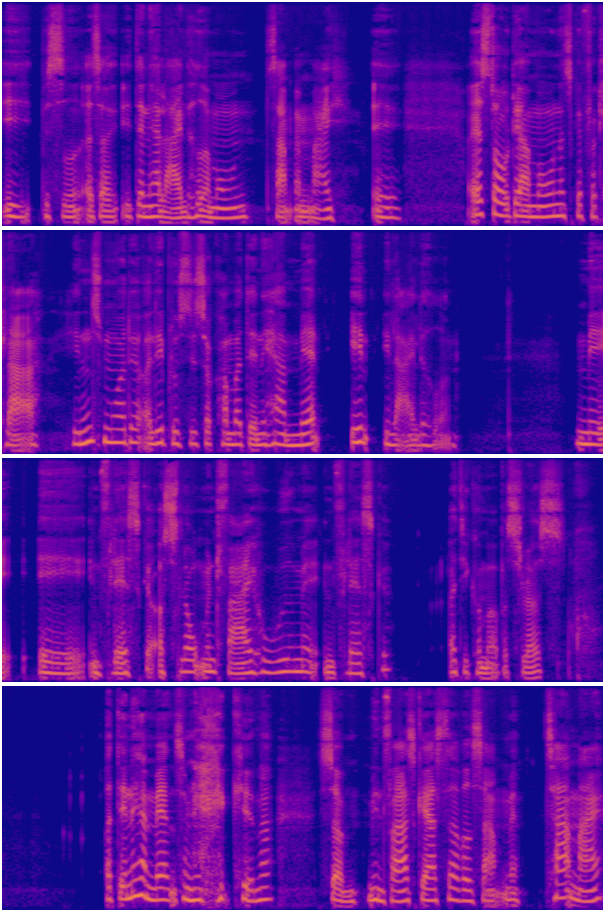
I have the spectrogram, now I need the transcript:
i, besiden, altså i den her lejlighed om morgenen sammen med mig. Øh, og jeg står der om morgenen og skal forklare hendes mor det, og lige pludselig så kommer den her mand ind i lejligheden med øh, en flaske og slår min far i hovedet med en flaske, og de kommer op og slås. Og denne her mand, som jeg kender, som min fars kæreste har været sammen med, tager mig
